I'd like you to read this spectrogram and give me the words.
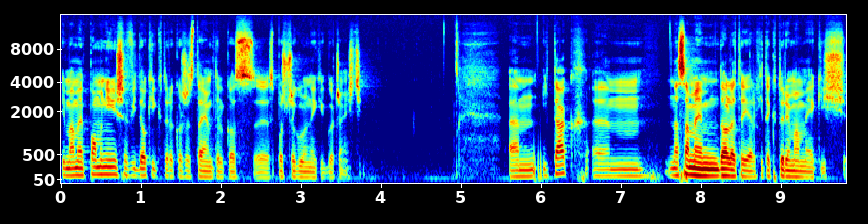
i mamy pomniejsze widoki, które korzystają tylko z, z poszczególnych jego części. I tak na samym dole tej architektury mamy jakiś e,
